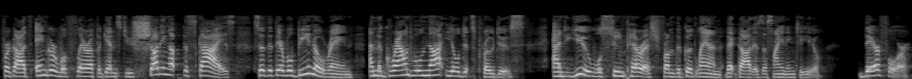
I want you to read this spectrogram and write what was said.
for God's anger will flare up against you, shutting up the skies so that there will be no rain, and the ground will not yield its produce, and you will soon perish from the good land that God is assigning to you. Therefore,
